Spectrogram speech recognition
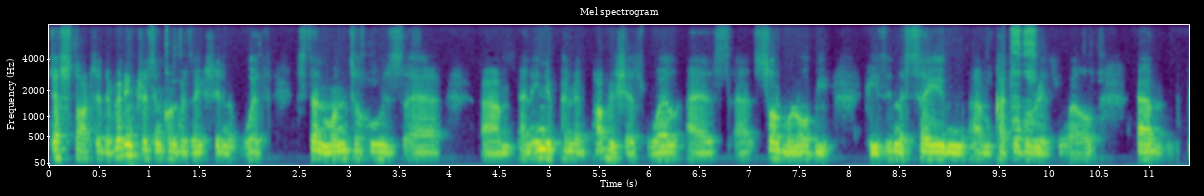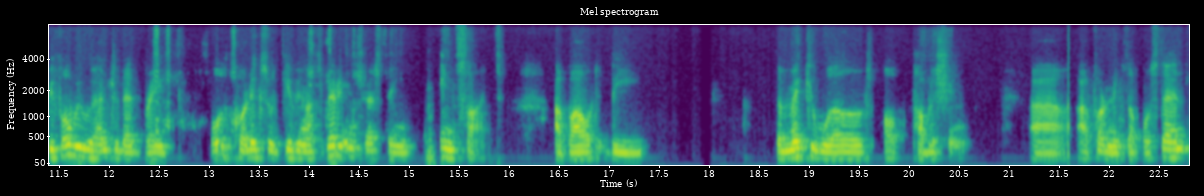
just started a very interesting conversation with Stan Montsho, who's uh, um, an independent publisher as well as uh, Saul Molobi. He's in the same um, category as well. Um, before we went to that break, both colleagues were giving us very interesting insight about the, the murky world of publishing. Uh, for an example, Stan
